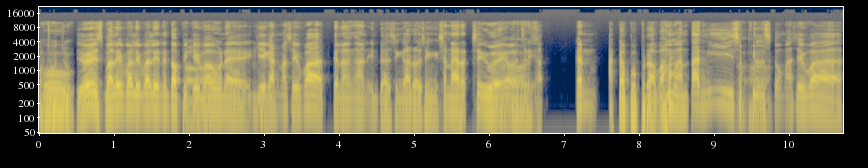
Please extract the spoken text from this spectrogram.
ojo ojo. Ya wis balik balik balik ning topik Oh. mau nek. Ki Hmm. kan Mas Eva kenangan indah sing karo sing senerek sih wae Oh, cerita. Kan ada beberapa mantan nih sepil Oh. ke Mas Eva.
